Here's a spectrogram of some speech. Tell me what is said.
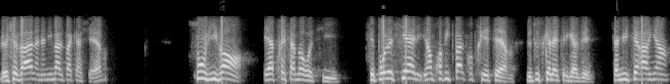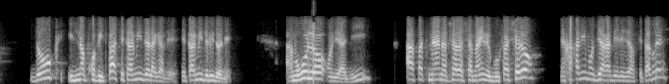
le cheval, un animal pas cachère, son vivant et après sa mort aussi, c'est pour le ciel, il n'en profite pas le propriétaire de tout ce qu'elle a été gavée. Ça ne lui sert à rien. Donc, il n'en profite pas, c'est permis de la gaver, c'est permis de lui donner. Amroulo, on lui a dit, Afatmean afshal shamaim goufa shelo. Les Chachamim ont dit à Rabbi Eliezer, c'est pas vrai.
